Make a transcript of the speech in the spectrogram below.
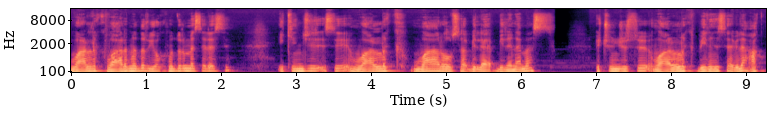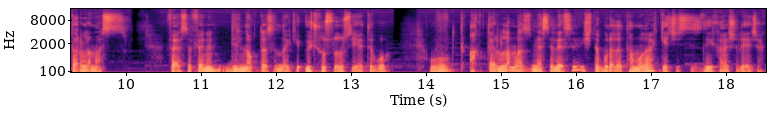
Varlık var mıdır yok mudur meselesi. İkincisi varlık var olsa bile bilinemez. Üçüncüsü varlık bilinse bile aktarılamaz. Felsefenin dil noktasındaki üç hususiyeti bu. aktarılamaz meselesi işte burada tam olarak geçişsizliği karşılayacak.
